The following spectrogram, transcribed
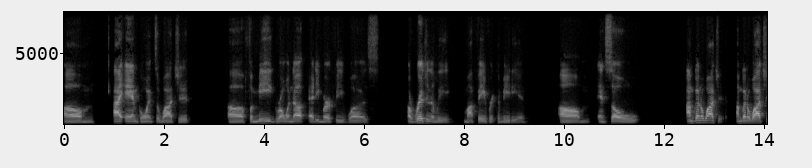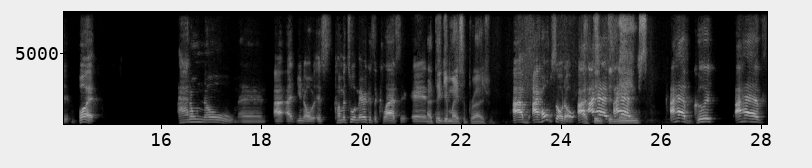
Um, I am going to watch it. Uh, for me, growing up, Eddie Murphy was originally my favorite comedian. Um, and so I'm gonna watch it. I'm gonna watch it, but I don't know, man. I, I you know, it's coming to America is a classic, and I think it might surprise you. I I hope so though. I, I, I, think have the I have names. I have good I have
